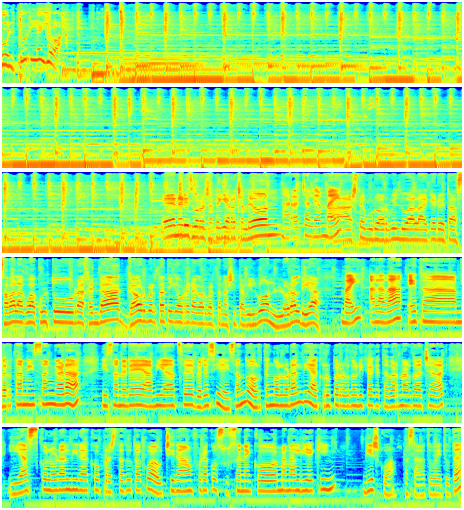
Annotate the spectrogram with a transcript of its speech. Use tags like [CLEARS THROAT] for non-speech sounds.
Kultur Leioa. Eneriz gorrotxategi arratsaldeon. Arratsaldeon bai. Aste buru aurbildu ala gero eta zabalagoa kultur agenda, gaur bertatik aurrera gaur bertan hasita Bilbon, loraldia. Bai, hala da, eta bertan izan gara, izan ere abiatze berezia izan du, ortengo loraldiak, Ruper Ordorikak eta Bernardo Atxegak, iazko loraldirako prestatutako hautsi da forako zuzeneko emanaldiekin, diskoa plazaratu baitute.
